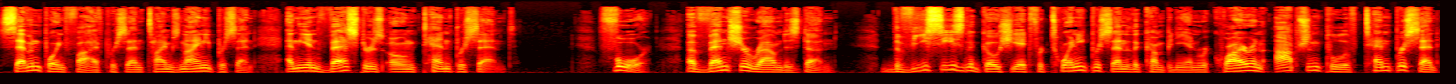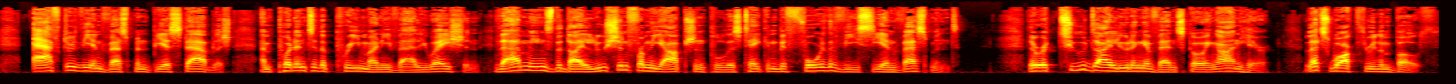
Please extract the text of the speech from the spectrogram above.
7.5% times 90%, and the investors own 10%. 4. A venture round is done. The VCs negotiate for 20% of the company and require an option pool of 10% after the investment be established and put into the pre money valuation. That means the dilution from the option pool is taken before the VC investment. There are two diluting events going on here. Let's walk through them both.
